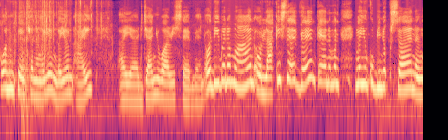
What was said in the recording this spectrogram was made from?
O anong petsa na ngayon? Ngayon ay ay ah, January 7. O di ba naman? O lucky 7. Kaya naman ngayon ko binuksan ang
